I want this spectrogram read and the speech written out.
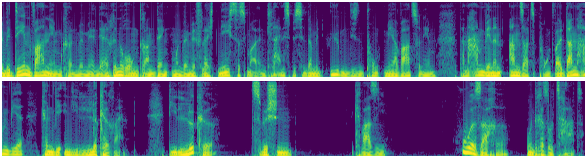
Wenn wir den wahrnehmen können, wenn wir in der Erinnerung dran denken und wenn wir vielleicht nächstes Mal ein kleines bisschen damit üben, diesen Punkt mehr wahrzunehmen, dann haben wir einen Ansatzpunkt, weil dann haben wir, können wir in die Lücke rein. Die Lücke zwischen quasi Ursache und Resultat.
